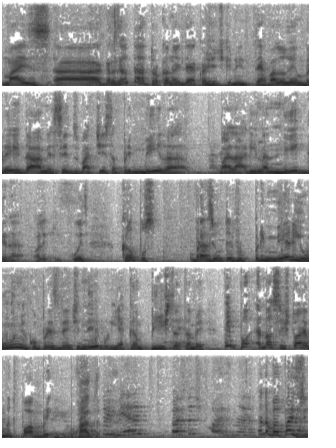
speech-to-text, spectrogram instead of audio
Mas a Graziela tá trocando ideia com a gente aqui no intervalo. Eu lembrei da Mercedes Batista, primeira bailarina negra. Olha que coisa. Campos, o Brasil teve o primeiro e único presidente negro e é campista é. também. Tem a nossa história é muito pobre. O quadro. Primeiro, bastante coisa, né? Ah, não, mas, rapaz,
